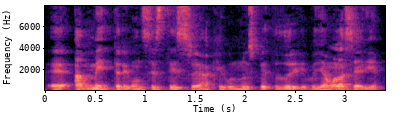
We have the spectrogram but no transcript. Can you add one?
eh, ammettere con se stesso e anche con noi spettatori che vediamo la serie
